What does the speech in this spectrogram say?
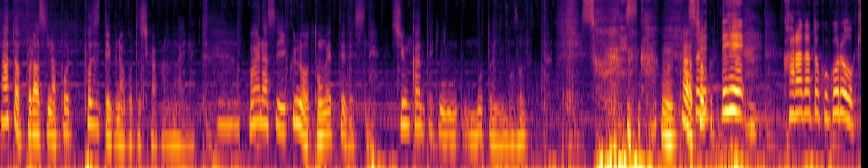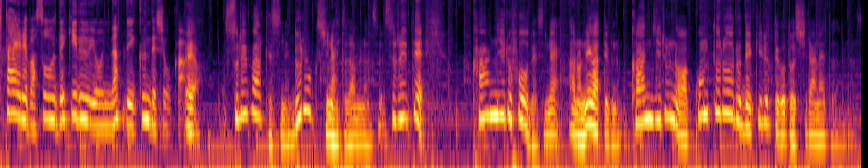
あとはプラスなポポジティブなことしか考えない。と、マイナス行くのを止めてですね瞬間的に元に戻ると、そうですか。うん、だからそれって体と心を鍛えればそうできるようになっていくんでしょうか？い。やそれはですね努力しないとダメなんですよ。それで感じる方ですね。あのネガティブな感じるのはコントロールできるってことを知らないとダメなんです。普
